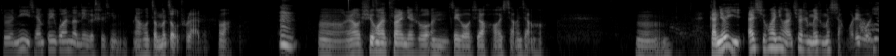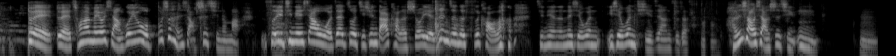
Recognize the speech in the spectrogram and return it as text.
就是你以前悲观的那个事情，然后怎么走出来的，是吧？嗯嗯，然后徐欢突然间说，嗯，这个我需要好好想想哈。嗯，感觉以哎，徐欢你好像确实没怎么想过这个问题。对对，从来没有想过，因为我不是很想事情的嘛，所以嗯今天下午我在做集训打卡的时候，也认真的思考了今天的那些问一些问题，这样子的，嗯很少想事情，嗯，嗯，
